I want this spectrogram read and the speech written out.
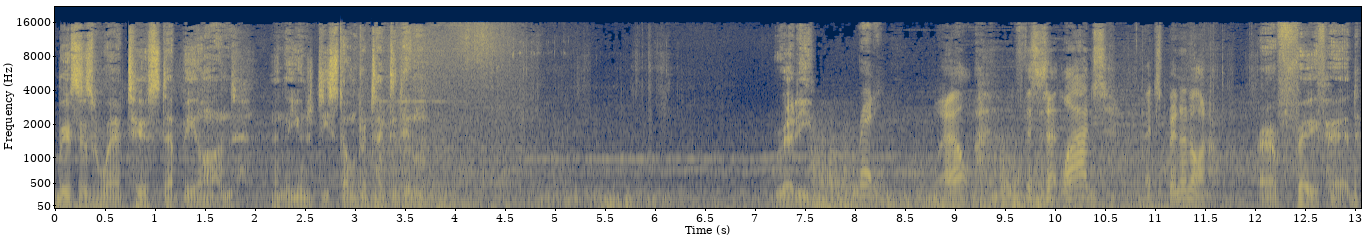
This is where Tyr stepped beyond, and the Unity Stone protected him. Ready? Ready. Well, if this is it, lads, it's been an honor. Our faith head.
